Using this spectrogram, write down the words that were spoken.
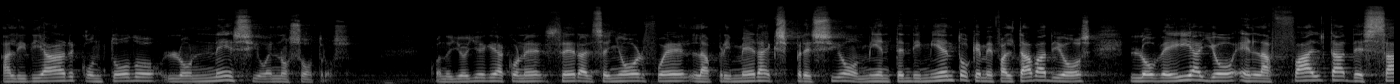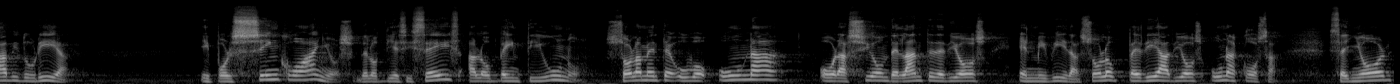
a lidiar con todo lo necio en nosotros. Cuando yo llegué a conocer al Señor fue la primera expresión. Mi entendimiento que me faltaba a Dios lo veía yo en la falta de sabiduría. Y por cinco años, de los 16 a los 21, solamente hubo una oración delante de Dios en mi vida. Solo pedí a Dios una cosa. Señor,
